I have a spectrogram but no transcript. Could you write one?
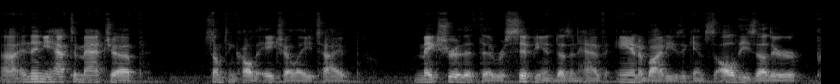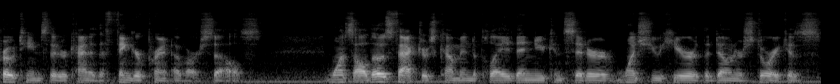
Uh, and then you have to match up something called HLA type. Make sure that the recipient doesn't have antibodies against all these other proteins that are kind of the fingerprint of our cells. Once all those factors come into play, then you consider once you hear the donor story, because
